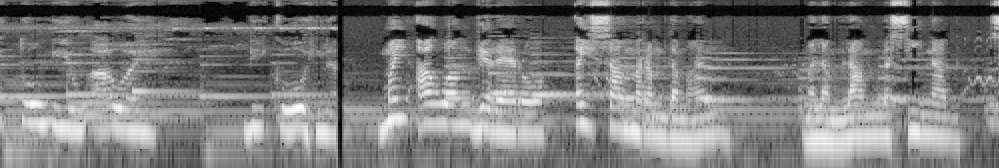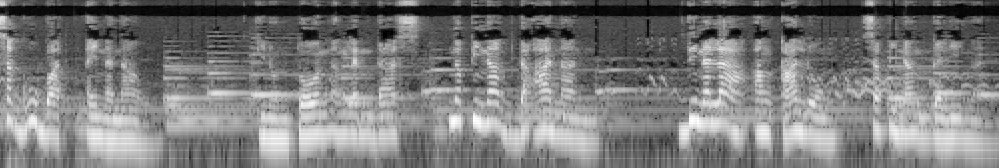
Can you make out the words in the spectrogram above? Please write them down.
Itong iyong away, di ko hina... May awang gerero ay sa maramdaman, malamlam na sinag sa gubat ay nanaw. Kinunton ang landas na pinagdaanan, dinala ang kalong sa pinanggalingan.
